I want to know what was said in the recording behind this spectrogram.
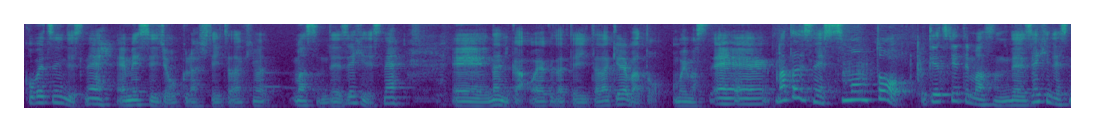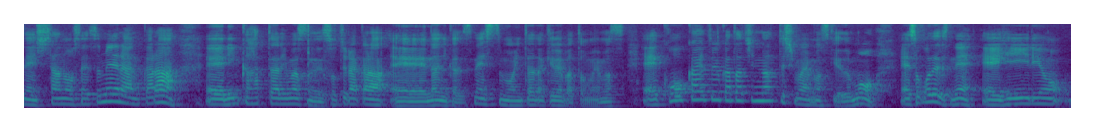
個別にですねメッセージを送らせていただきますんで是非ですねえー、何かお役立ていただければと思います。えー、またですね、質問等受け付けてますんで、ぜひですね、下の説明欄から、えー、リンク貼ってありますので、そちらから、え何かですね、質問いただければと思います。え公開という形になってしまいますけれども、えそこでですね、えヒーリングを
